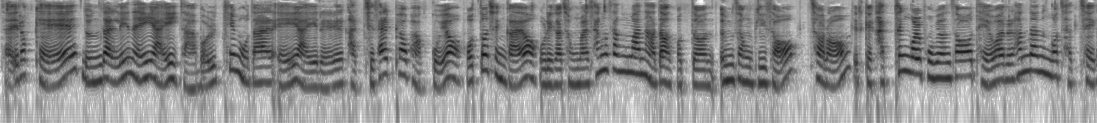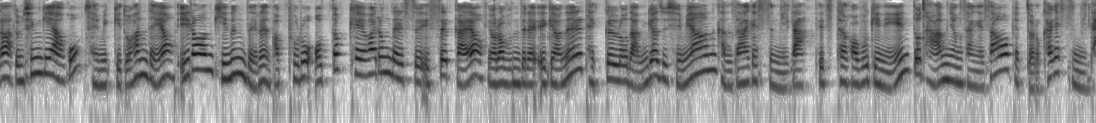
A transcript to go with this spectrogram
자, 이렇게 눈 달린 AI, 자, 멀티모달 AI를 같이 살펴봤고요. 어떠신가요? 우리가 정말 상상만 하던 어떤 음성 비서처럼 이렇게 같은 걸 보면서 대화를 한다는 것 자체가 좀 신기하고 재밌기도 한데요. 이런 기능들은 앞으로 어떻게 활용될 수 있을까요? 여러분들의 의견을 댓글로 남겨주시면 감사하겠습니다. 디지털 거북이는 또 다음 영상에서 뵙도록 하겠습니다.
